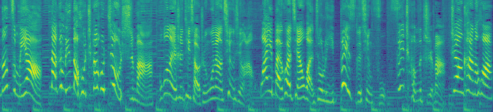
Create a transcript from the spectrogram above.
能怎么样？哪个领导会掺和这种事嘛？不过呢，也是替小陈姑娘庆幸啊，花一百块钱挽救了一辈子的幸福，非常的值嘛。这样看的话，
